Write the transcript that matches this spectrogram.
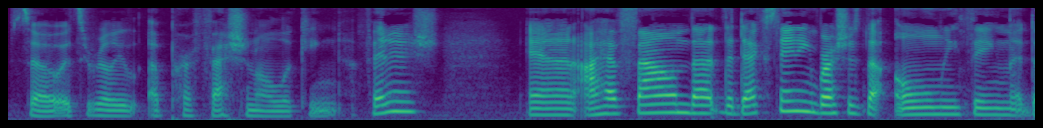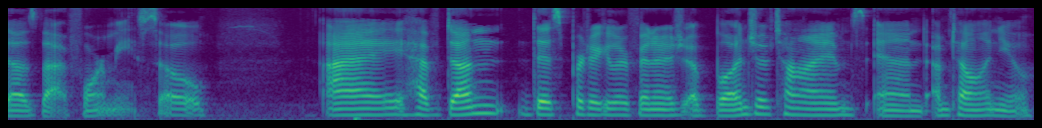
So it's really a professional looking finish. And I have found that the deck staining brush is the only thing that does that for me. So I have done this particular finish a bunch of times, and I'm telling you,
